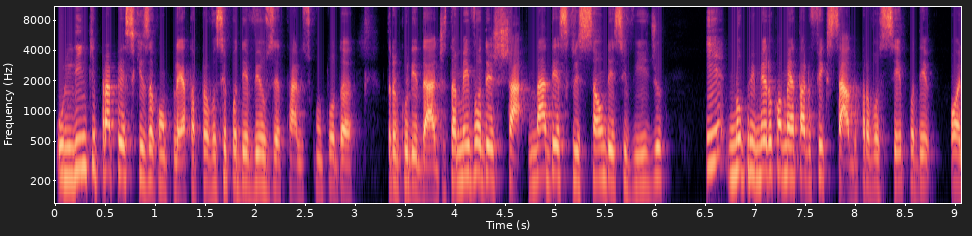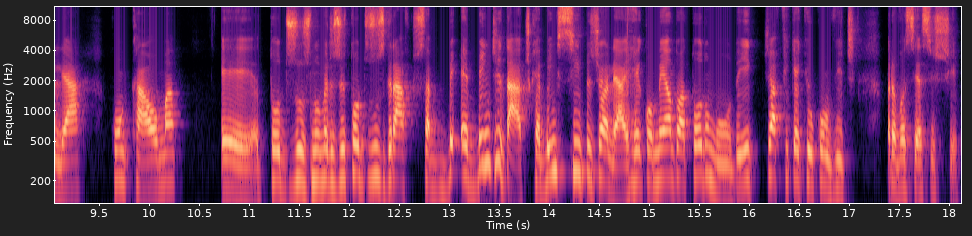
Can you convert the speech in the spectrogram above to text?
o link para a pesquisa completa, para você poder ver os detalhes com toda tranquilidade. Também vou deixar na descrição desse vídeo e no primeiro comentário fixado, para você poder olhar com calma é, todos os números de todos os gráficos. É bem didático, é bem simples de olhar e recomendo a todo mundo. E já fica aqui o convite para você assistir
